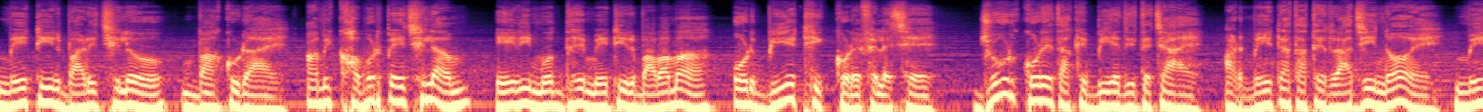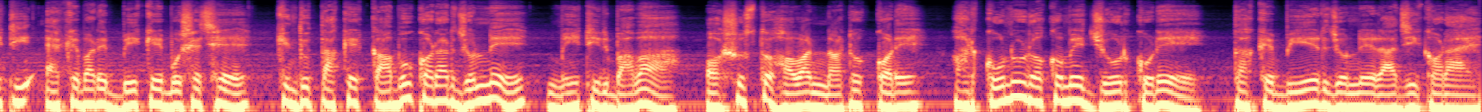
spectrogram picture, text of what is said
মেয়েটির বাড়ি ছিল বাঁকুড়ায়। আমি খবর পেয়েছিলাম, এরই মধ্যে মেয়েটির বাবা মা ওর বিয়ে ঠিক করে ফেলেছে। জোর করে তাকে বিয়ে দিতে চায়, আর মেয়েটা তাতে রাজি নয়। মেয়েটি একেবারে বেঁকে বসেছে, কিন্তু তাকে কাবু করার জন্যে মেয়েটির বাবা অসুস্থ হওয়ার নাটক করে আর কোনো রকমে জোর করে তাকে বিয়ের জন্যে রাজি করায়।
